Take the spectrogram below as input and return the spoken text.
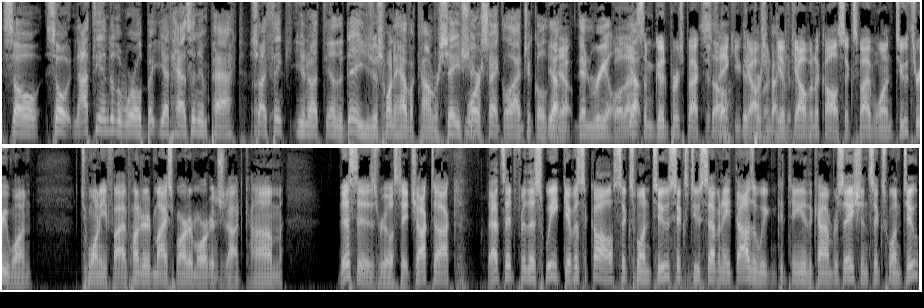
so so not the end of the world, but yet has an impact. So I think you know at the end of the day, you just want to have a conversation. More psychological Yeah. than, than real. Well, that's Yep. some good perspective. So, Thank you, Calvin. Give Calvin a call, 651 231 2500, mysmartermortgage.com. This is Real Estate Chalk Talk. That's it for this week. Give us a call, 612 627 8000. We can continue the conversation, 612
